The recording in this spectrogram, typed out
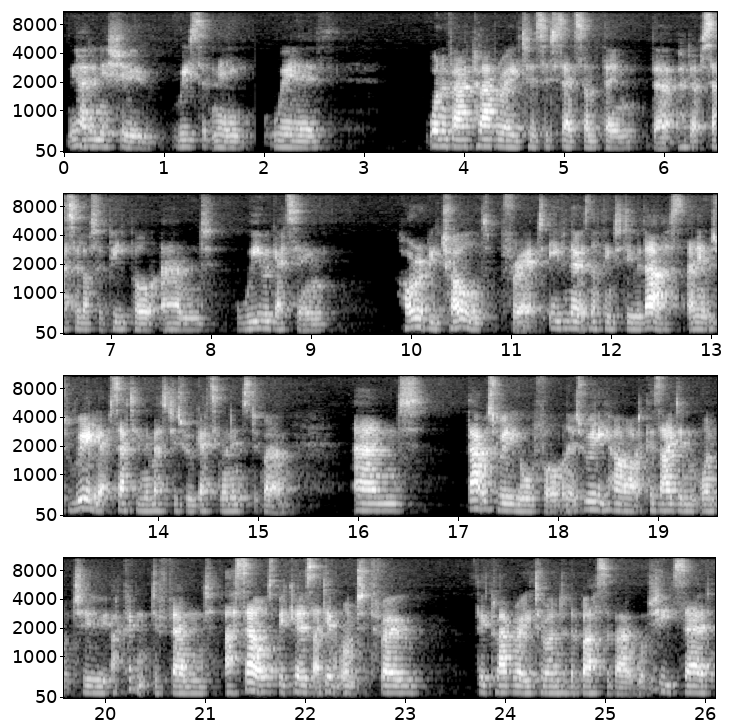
we had an issue recently with one of our collaborators had said something that had upset a lot of people and we were getting horribly trolled for it even though it's nothing to do with us and it was really upsetting the messages we were getting on instagram and that was really awful and it was really hard because i didn't want to i couldn't defend ourselves because i didn't want to throw the collaborator under the bus about what mm. she'd said.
